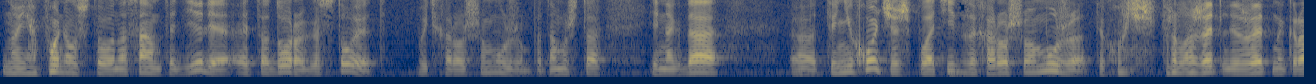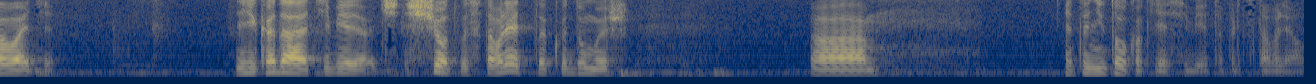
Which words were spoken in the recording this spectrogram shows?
Но я понял, что на самом-то деле это дорого стоит быть хорошим мужем, потому что иногда ты не хочешь платить за хорошего мужа, ты хочешь продолжать лежать на кровати. И когда тебе счет выставляют, ты такой думаешь, э, это не то, как я себе это представлял.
